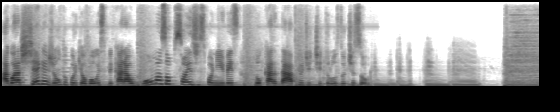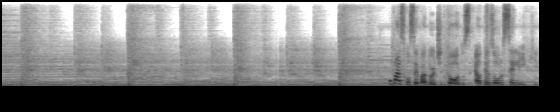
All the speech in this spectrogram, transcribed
Agora chega junto porque eu vou explicar algumas opções disponíveis no cardápio de títulos do Tesouro. Mais conservador de todos é o Tesouro Selic.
